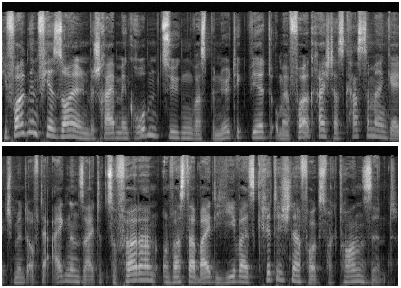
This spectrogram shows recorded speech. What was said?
Die folgenden vier Säulen beschreiben in groben Zügen, was benötigt wird, um erfolgreich das Customer Engagement auf der eigenen Seite zu fördern und was dabei die jeweils kritischen Erfolgsfaktoren sind.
